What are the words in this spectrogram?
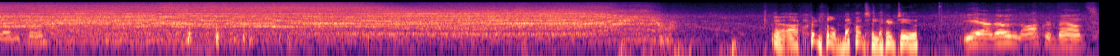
go this one. Yeah, awkward little bounce in there too. Yeah, that was an awkward bounce.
